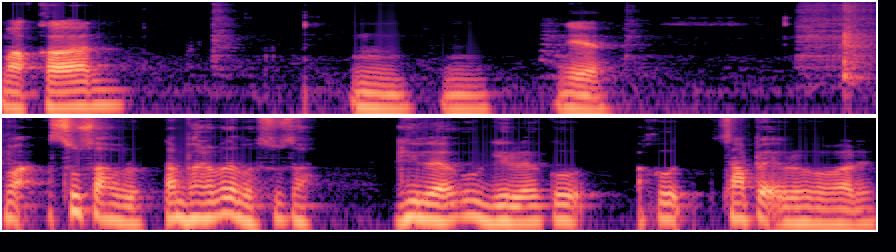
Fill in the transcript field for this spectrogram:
makan. Hmm, hmm ya Ma, susah bro. Tambah lama tambah? Susah. Gila aku gila aku. Aku capek bro kemarin.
